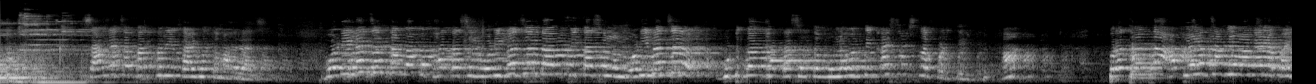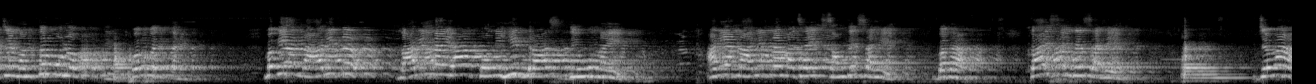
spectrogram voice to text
सांगण्याचा तात्पर्य काय होतं महाराज? वडीलच जर तंबाखू खात असेल वडीलच जर दारू पित असेल वडीलच जर गुटखा खात असेल तर मुलावरती काय संस्कार पडतील? हा? आपल्याला चांगलं वागायला पाहिजे नंतर मुलं वागतील. बरोबर आहे का नाही? मग या नारींना नारींना या कोणीही त्रास देऊ नये. आणि या नारींना माझा एक संदेश आहे. बघा काय संदेश आहे? जेव्हा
